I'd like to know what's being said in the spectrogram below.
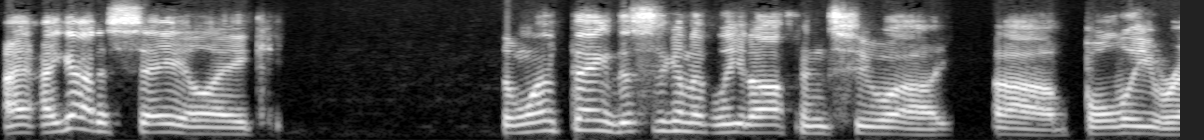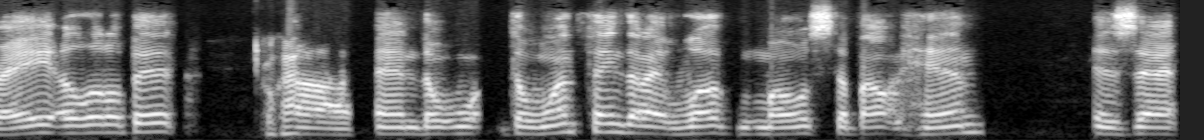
I, I got to say, like, the one thing this is going to lead off into uh, uh, Bully Ray a little bit. Okay. Uh, and the the one thing that I love most about him is that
